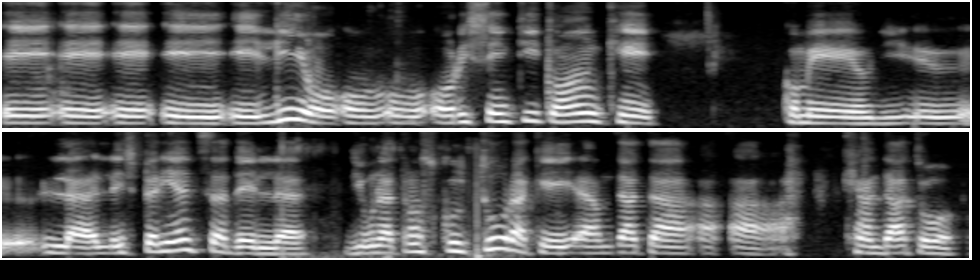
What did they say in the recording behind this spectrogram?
e, e, e, lì ho, ho, ho, risentito anche come eh, la, l'esperienza del, di una transcultura che è andata a, a, che è andato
